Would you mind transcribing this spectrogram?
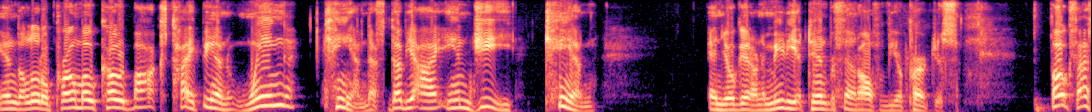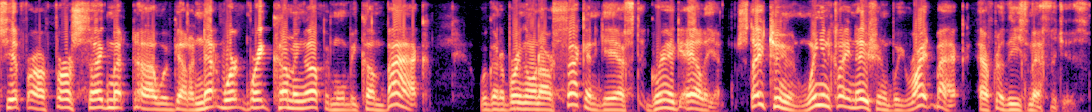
in the little promo code box, type in WING10, that's W I N G 10, and you'll get an immediate 10% off of your purchase. Folks, that's it for our first segment. Uh, we've got a network break coming up, and when we come back, we're going to bring on our second guest, Greg Elliott. Stay tuned. Wing and Clay Nation will be right back after these messages.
